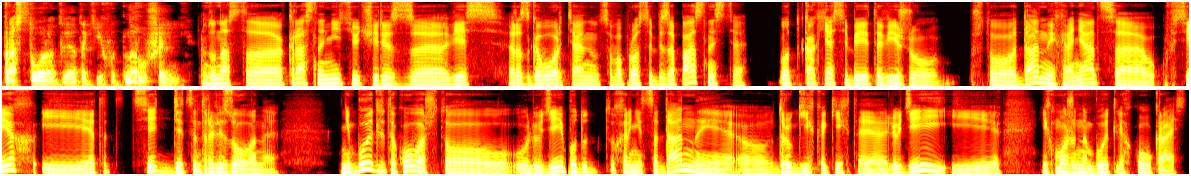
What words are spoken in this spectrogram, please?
простора для таких вот нарушений. Вот у нас красной нитью через весь разговор тянутся вопросы безопасности. Вот как я себе это вижу, что данные хранятся у всех, и эта сеть децентрализованная. Не будет ли такого, что у людей будут храниться данные э, других каких-то людей, и их можно будет легко украсть?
